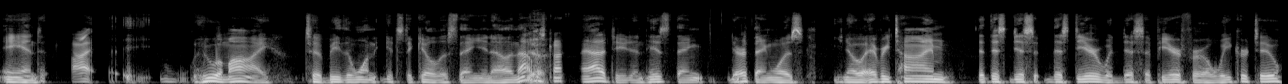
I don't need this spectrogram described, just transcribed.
And I, who am I to be the one that gets to kill this thing? You know, and that Yeah. was kind of my attitude. And his thing, their thing was, you know, every time that this dis- this deer would disappear for a week or two,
